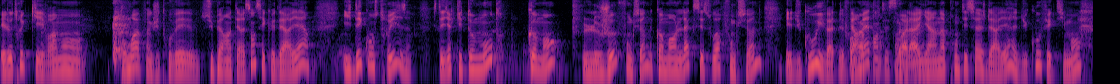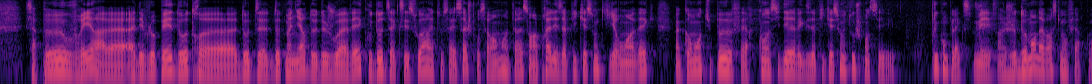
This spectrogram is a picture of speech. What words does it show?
Et le truc qui est vraiment, pour moi, enfin que j'ai trouvé super intéressant, c'est que derrière, ils déconstruisent, c'est-à-dire qu'ils te montrent comment le jeu fonctionne, comment l'accessoire fonctionne, et du coup, il va te permettre, voilà, il y a un apprentissage derrière, et du coup, effectivement, ça peut ouvrir à, à développer d'autres euh, d'autres d'autres manières de, de jouer avec ou d'autres accessoires et tout ça. Et ça, je trouve ça vraiment intéressant. Après, les applications qui iront avec, comment tu peux faire coïncider avec des applications et tout, je pense que c'est plus complexe. Mais enfin, je demande à voir ce qu'ils vont faire, quoi.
